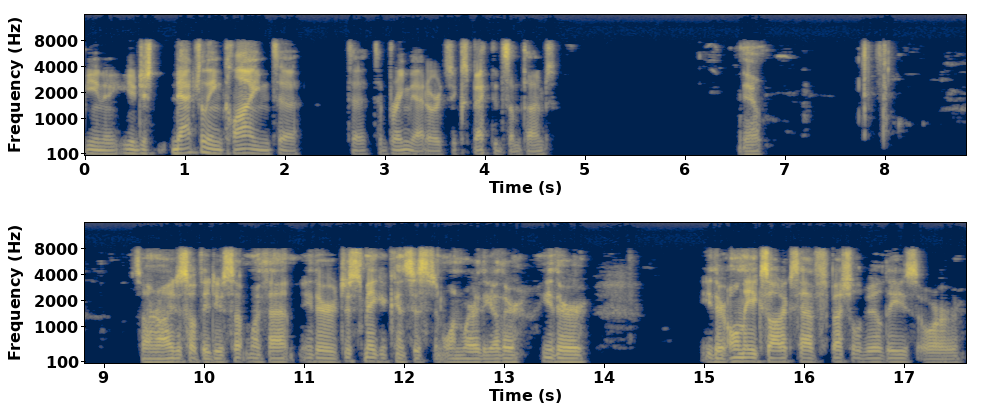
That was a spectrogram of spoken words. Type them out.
you know you're just naturally inclined to to to bring that or it's expected sometimes Yeah. So I don't know. I just hope they do something with that. Either just make it consistent one way or the other. Either either only exotics have special abilities or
